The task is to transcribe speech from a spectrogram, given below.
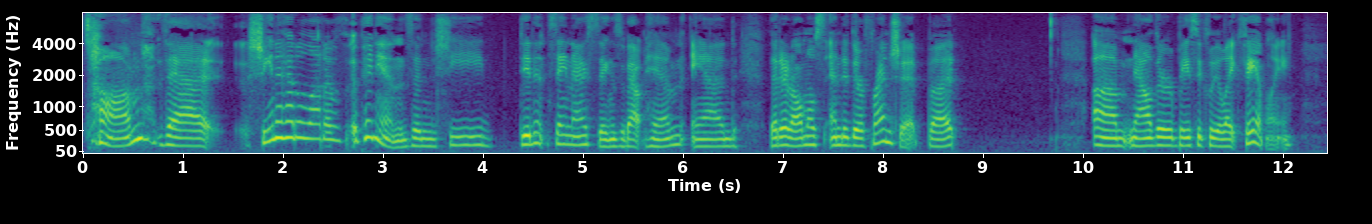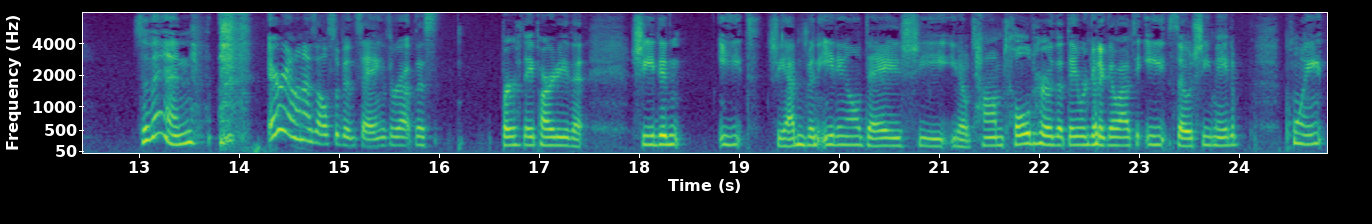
Tom, that Scheana had a lot of opinions and she didn't say nice things about him and that it almost ended their friendship. But um, now they're basically like family. So then, Ariana has also been saying throughout this birthday party that she didn't eat. She hadn't been eating all day. She, you know, Tom told her that they were going to go out to eat, so she made a point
